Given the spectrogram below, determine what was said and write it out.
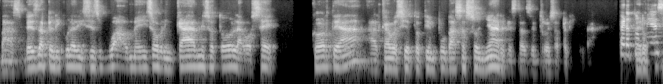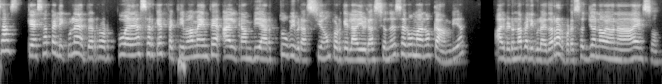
vas, ves la película, dices, wow, me hizo brincar, me hizo todo, la gocé. Corte A, al cabo de cierto tiempo vas a soñar que estás dentro de esa película. Pero tú piensas que esa película de terror puede hacer que efectivamente al cambiar tu vibración, porque la vibración del ser humano cambia al ver una película de terror, por eso yo no veo nada de eso.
